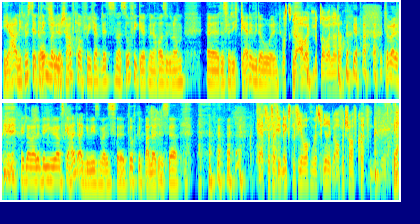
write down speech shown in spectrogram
Ja, und ich müsste ja dringend mal wieder Schafkopfen. Ich habe letztes Mal so viel Geld mit nach Hause genommen. Äh, das würde ich gerne wiederholen. Du musst wieder arbeiten mittlerweile, oder? ja, mittlerweile, mittlerweile, bin ich wieder aufs Gehalt angewiesen, weil es äh, durchgeballert ist. Ja, ja jetzt wird es halt die nächsten vier Wochen wird schwierig, auch mit Schafkopfen. Ja,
